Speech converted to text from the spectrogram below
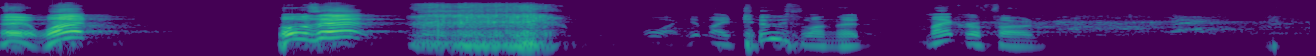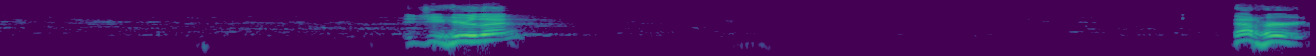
hey, what? What was that? oh, I hit my tooth on the microphone. Did you hear that? That hurt.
